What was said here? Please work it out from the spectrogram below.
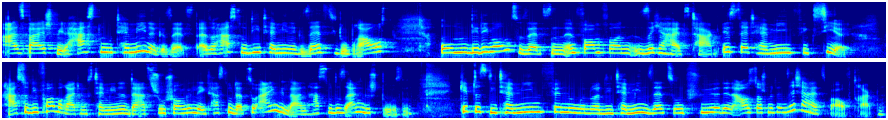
Als Beispiel, hast du Termine gesetzt? Also hast du die Termine gesetzt, die du brauchst, um die Dinge umzusetzen in Form von Sicherheitstag? Ist der Termin fixiert? Hast du die Vorbereitungstermine dazu schon gelegt? Hast du dazu eingeladen? Hast du das angestoßen? Gibt es die Terminfindungen oder die Terminsetzung für den Austausch mit den Sicherheitsbeauftragten?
